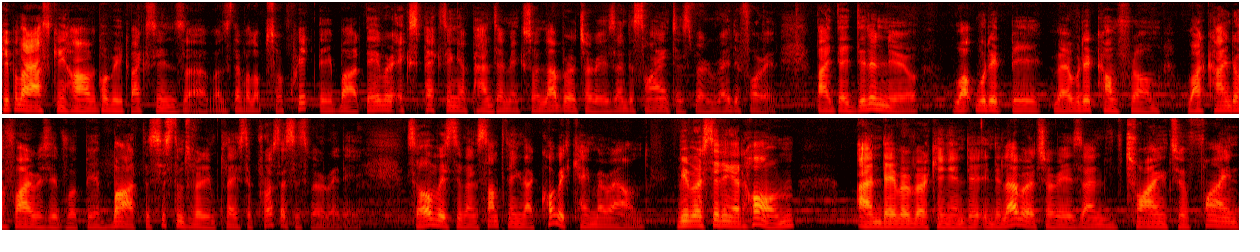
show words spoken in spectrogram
People are asking how COVID vaccines uh, was developed so quickly, but they were expecting a pandemic, so laboratories and the scientists were ready for it. But they didn't know what would it be, where would it come from, what kind of virus it would be, but the systems were in place, the processes were ready. So obviously when something like COVID came around, we were sitting at home and they were working in the, in the laboratories and trying to find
